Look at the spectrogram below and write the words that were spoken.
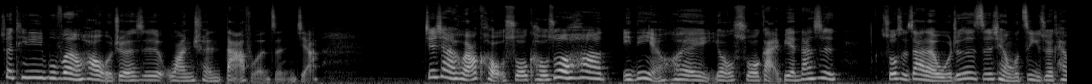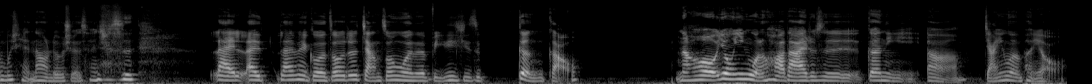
所以听力部分的话，我觉得是完全大幅的增加。接下来回到口说，口说的话一定也会有所改变。但是说实在的，我就是之前我自己最看不起的那种留学生，就是来 来来美国之后就讲中文的比例其实更高。然后用英文的话，大概就是跟你呃讲英文的朋友，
